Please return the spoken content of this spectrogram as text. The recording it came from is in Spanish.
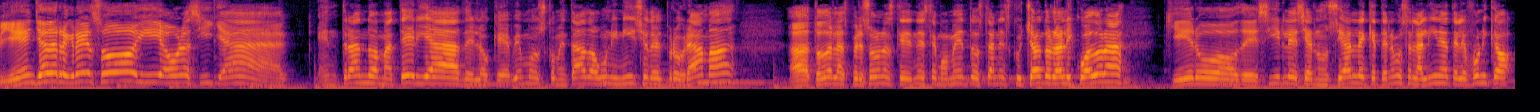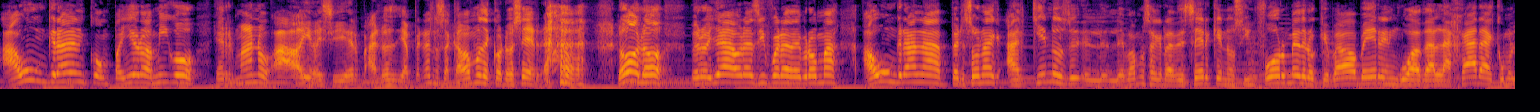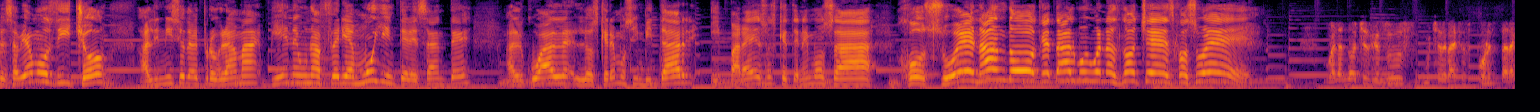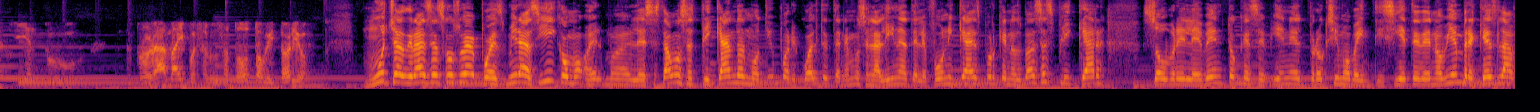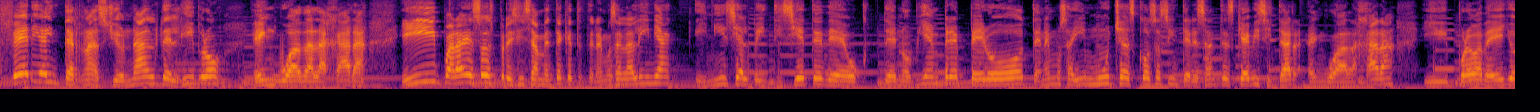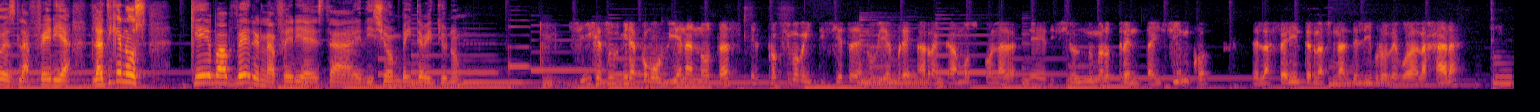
Bien, ya de regreso y ahora sí ya entrando a materia de lo que habíamos comentado a un inicio del programa, a todas las personas que en este momento están escuchando la licuadora, quiero decirles y anunciarle que tenemos en la línea telefónica a un gran compañero, amigo, hermano. Ay, sí, hermanos, y apenas nos acabamos de conocer. no, no, pero ya ahora sí fuera de broma, a un gran persona a quien nos le vamos a agradecer que nos informe de lo que va a haber en Guadalajara. Como les habíamos dicho al inicio del programa, viene una feria muy interesante al cual los queremos invitar y para eso es que tenemos a Josué Nando. ¿Qué tal? Muy buenas noches, Josué. Buenas noches, Jesús. Muchas gracias por estar aquí en tu programa y pues saludos a todo tu auditorio. Muchas gracias, Josué. Pues mira, sí, como les estamos explicando el motivo por el cual te tenemos en la línea telefónica es porque nos vas a explicar sobre el evento que se viene el próximo 27 de noviembre, que es la Feria Internacional del Libro en Guadalajara. Y para eso es precisamente que te tenemos en la línea. Inicia el 27 de, de noviembre, pero tenemos ahí muchas cosas interesantes que visitar en Guadalajara y prueba de ello es la feria. Platícanos ¿Qué va a haber en la feria esta edición 2021? Sí, Jesús, mira, como bien anotas, el próximo 27 de noviembre arrancamos con la edición número 35 de la Feria Internacional del Libro de Guadalajara.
